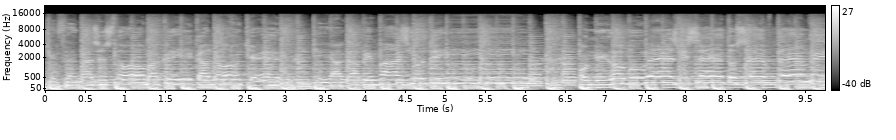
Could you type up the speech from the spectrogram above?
Κι ήρθε ένα ζεστό μακρύ καλοκαίρι Κι η αγάπη μας γιορτή Όνειρο που έσβησε το Σεπτέμβρη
